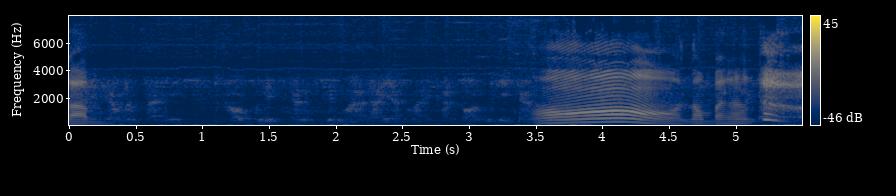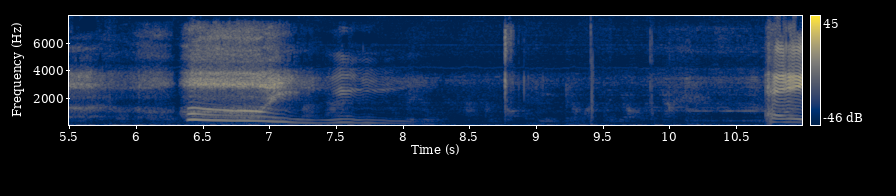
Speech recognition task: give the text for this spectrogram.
กรรมอ๋อลองไปทางโอ้ยเฮ้ย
